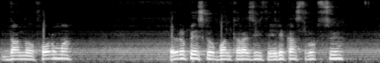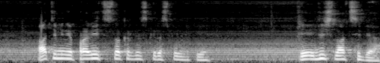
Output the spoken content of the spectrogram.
данного форума, Европейского банка развития и реконструкции, от имени правительства Кыргызской республики и лично от себя.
